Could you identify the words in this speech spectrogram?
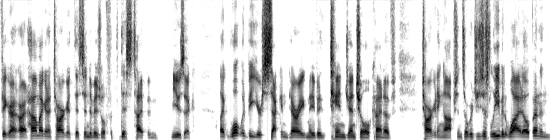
figure out, all right, how am I going to target this individual for this type of music? Like, what would be your secondary, maybe tangential kind of targeting options, or would you just leave it wide open and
